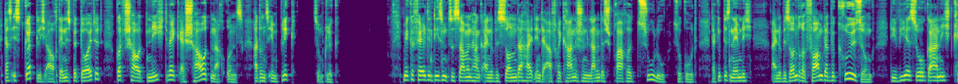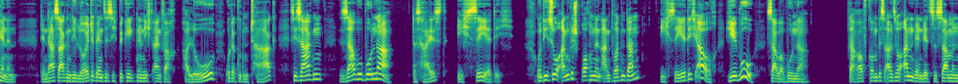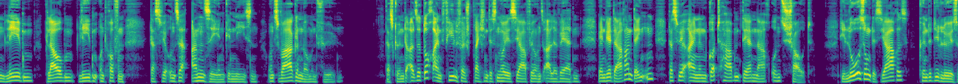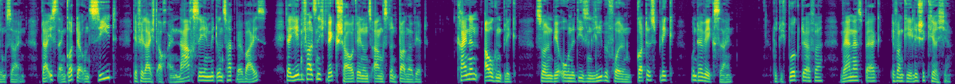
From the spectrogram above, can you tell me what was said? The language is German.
Das ist göttlich auch, denn es bedeutet, Gott schaut nicht weg, er schaut nach uns, hat uns im Blick, zum Glück. Mir gefällt in diesem Zusammenhang eine Besonderheit in der afrikanischen Landessprache Zulu so gut. Da gibt es nämlich eine besondere Form der Begrüßung, die wir so gar nicht kennen. Denn da sagen die Leute, wenn sie sich begegnen, nicht einfach Hallo oder Guten Tag, sie sagen Sabubona, das heißt, ich sehe dich. Und die so angesprochenen antworten dann, ich sehe dich auch. Jewu, Sababuna. Darauf kommt es also an, wenn wir zusammen leben, glauben, lieben und hoffen, dass wir unser Ansehen genießen, uns wahrgenommen fühlen. Das könnte also doch ein vielversprechendes neues Jahr für uns alle werden, wenn wir daran denken, dass wir einen Gott haben, der nach uns schaut. Die Losung des Jahres könnte die Lösung sein. Da ist ein Gott, der uns sieht, der vielleicht auch ein Nachsehen mit uns hat, wer weiß, der jedenfalls nicht wegschaut, wenn uns Angst und Bange wird. Keinen Augenblick sollen wir ohne diesen liebevollen Gottesblick unterwegs sein. Ludwig Burgdörfer, Wernersberg, Evangelische Kirche.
